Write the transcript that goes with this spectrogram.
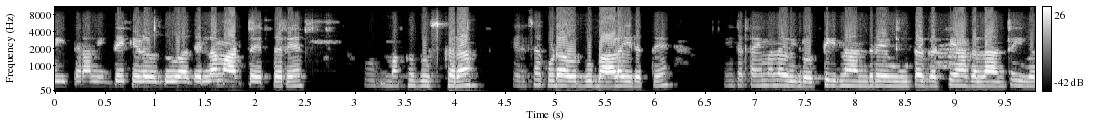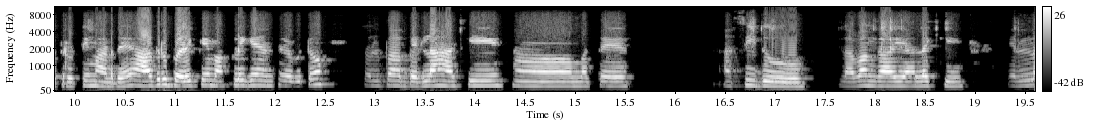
ಈ ತರ ನಿದ್ದೆ ಕೇಳೋದು ಅದೆಲ್ಲ ಮಾಡ್ತಾ ಇರ್ತಾರೆ. ಮಕ್ಕಳಿಗೋಸ್ಕರ ಕೆಲಸ ಕೂಡ ಅವ್ರಿಗೂ ಬಹಳ ಇರುತ್ತೆ. ಇಂಥ ಟೈಮಲ್ಲಿ ಅವ್ರಿಗೆ ರೊಟ್ಟಿ ಇಲ್ಲ ಅಂದ್ರೆ ಊಟ ಗಟ್ಟಿ ಆಗಲ್ಲ ಅಂತ ಇವತ್ ರೊಟ್ಟಿ ಮಾಡಿದೆ. ಆದ್ರೂ ಬೆಳಿಗ್ಗೆ ಮಕ್ಕಳಿಗೆ ಅಂತ ಹೇಳ್ಬಿಟ್ಟು ಸ್ವಲ್ಪ ಬೆಲ್ಲ ಹಾಕಿ, ಆ, ಮತ್ತೆ ಹಸಿದು ಲವಂಗ ಏಲಕ್ಕಿ ಎಲ್ಲ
